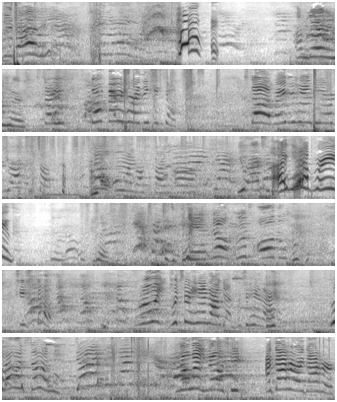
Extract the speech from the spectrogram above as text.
Get out of here. Help! Eh, I'm burying here. Stop. Don't bury her. I think she's stuck. Stop. Raise your hand in the air if you're actually stuck. No. Oh my gosh, guys. Uh, you actually I can't breathe. No, move all the. She's stuck. No, wait. Put your hand out again. Put your hand out. Ah, stop. No, wait. No, she. I got her. I got her.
